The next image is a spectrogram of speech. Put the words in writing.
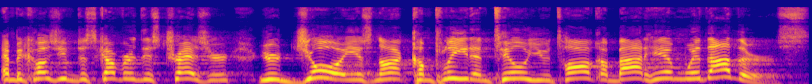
And because you've discovered this treasure, your joy is not complete until you talk about him with others.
